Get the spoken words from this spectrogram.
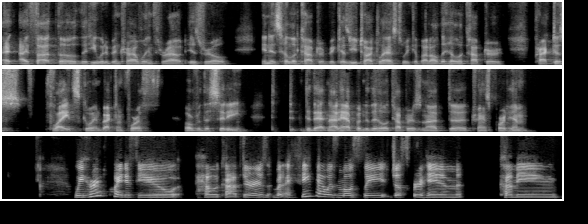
I, I thought though that he would have been traveling throughout Israel in his helicopter because you talked last week about all the helicopter practice flights going back and forth over the city. D- did that not happen? Did the helicopters not uh, transport him? We heard quite a few helicopters, but I think that was mostly just for him coming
